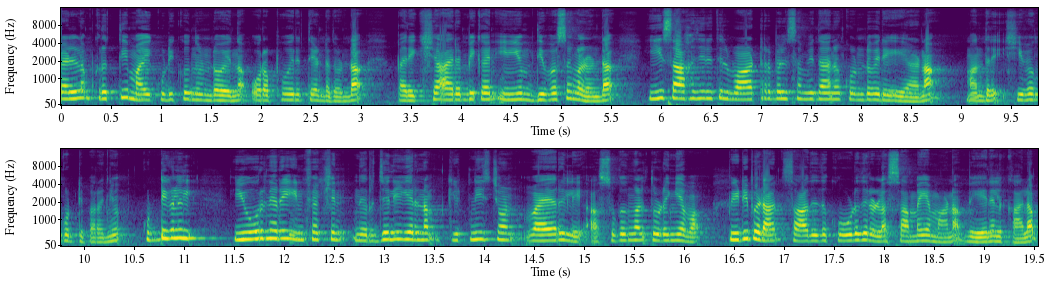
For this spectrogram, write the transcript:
വെള്ളം കൃത്യമായി കുടിക്കുന്നുണ്ടോ എന്ന് ഉറപ്പുവരുത്തേണ്ടതുണ്ട്. പരീക്ഷ ആരംഭിക്കാൻ ഇനിയും ദിവസങ്ങളുണ്ട്. ഈ സാഹചര്യത്തിൽ വാട്ടർ ബെൽ സംവിധാനം കൊണ്ടുവരികയാണ് മന്ത്രി ശിവൻകുട്ടി പറഞ്ഞു. കുട്ടികളിൽ യൂറിനറി ഇൻഫെക്ഷൻ നിർജലീകരണം കിഡ്നി സ്റ്റോൺ വയറിലെ അസുഖങ്ങൾ തുടങ്ങിയവ പിടിപെടാൻ സാധ്യത കൂടുതലുള്ള സമയമാണ് വേനൽക്കാലം.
